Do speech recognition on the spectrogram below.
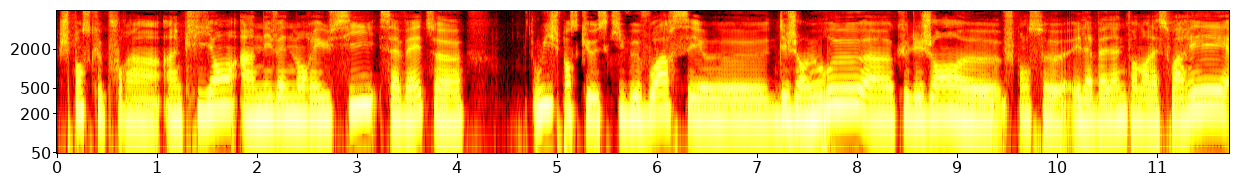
Je pense que pour un, un client, un événement réussi, ça va être euh, oui, je pense que ce qu'il veut voir, c'est euh, des gens heureux, euh, que les gens, euh, je pense, aient la banane pendant la soirée.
